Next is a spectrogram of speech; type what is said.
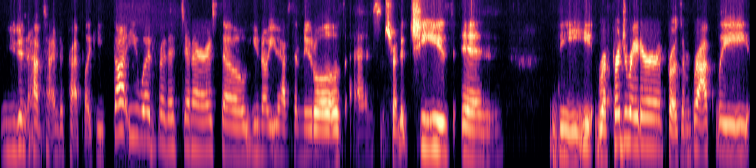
you didn't have time to prep like you thought you would for this dinner. So you know you have some noodles and some shredded cheese in the refrigerator frozen broccoli.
